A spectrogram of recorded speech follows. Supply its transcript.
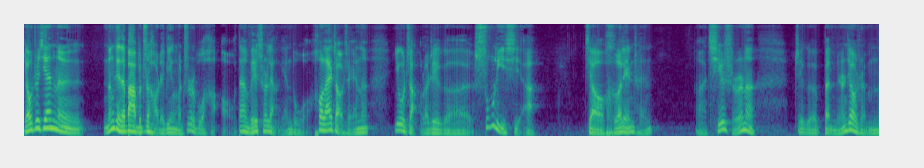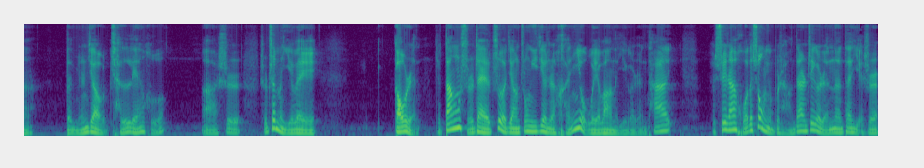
姚知仙呢，能给他爸爸治好这病吗？治不好，但维持两年多。后来找谁呢？又找了这个书里写啊，叫何连臣啊。其实呢。这个本名叫什么呢？本名叫陈连和，啊，是是这么一位高人，就当时在浙江中医界是很有威望的一个人。他虽然活的寿命不长，但是这个人呢，他也是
